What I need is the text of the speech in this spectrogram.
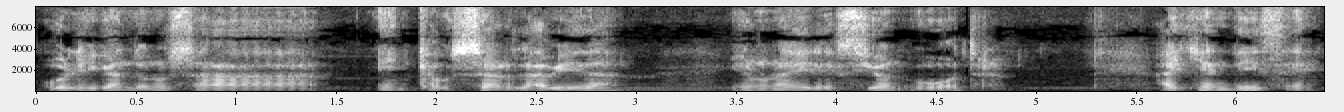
obligándonos a encauzar la vida en una dirección u otra. Hay quien dice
